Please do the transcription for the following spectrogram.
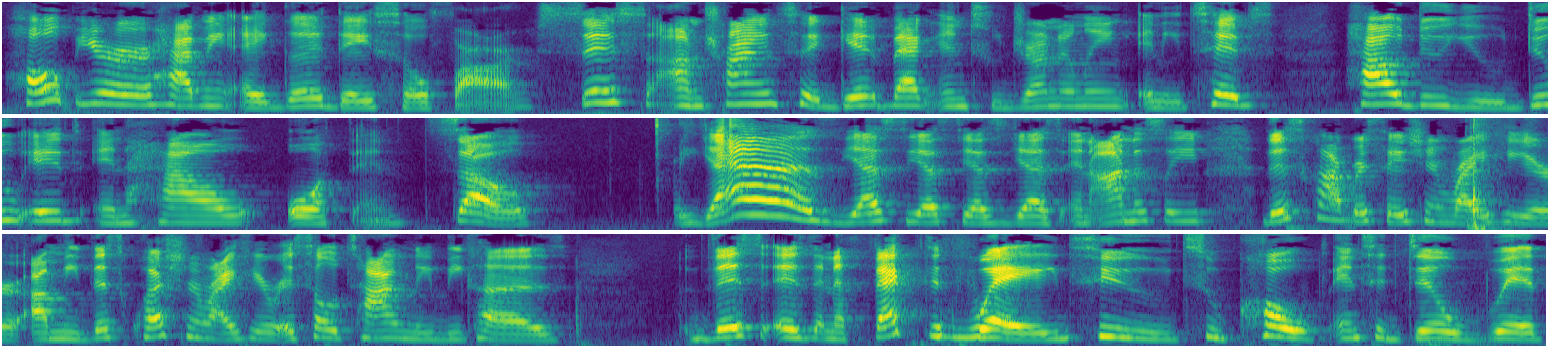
Hope you're having a good day so far. Sis, I'm trying to get back into journaling. Any tips? How do you do it and how often? So, Yes, yes, yes, yes, yes. And honestly, this conversation right here, I mean, this question right here is so timely because this is an effective way to to cope and to deal with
